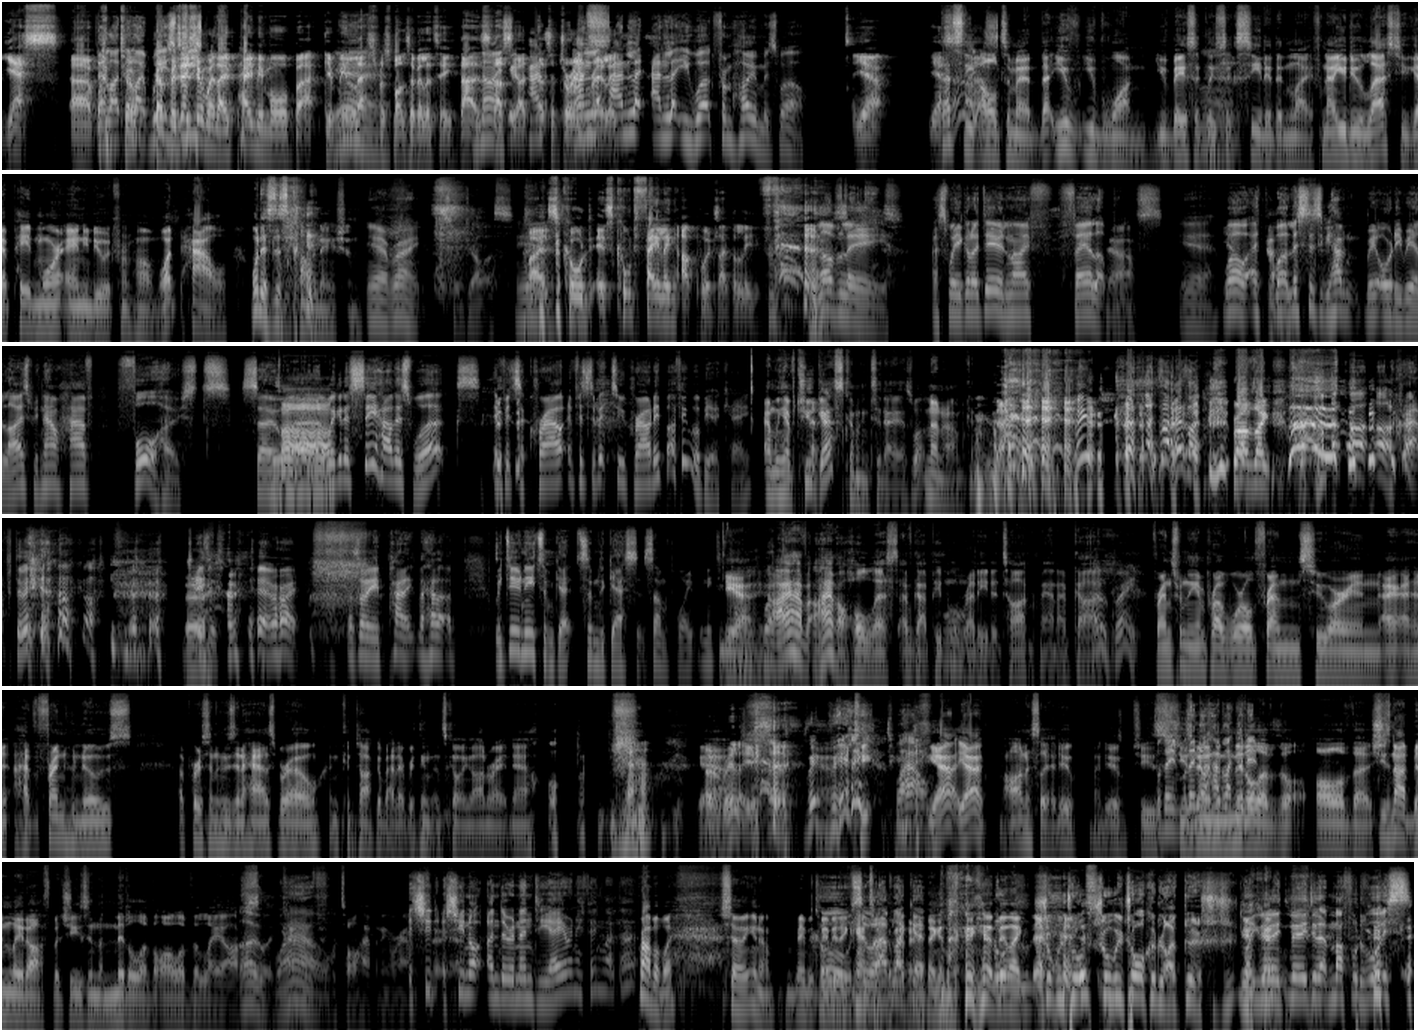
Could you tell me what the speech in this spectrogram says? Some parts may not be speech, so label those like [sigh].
Yes, uh, They're like- [laughs] to they're like, the we- position we- where they pay me more but give me less responsibility. That's that's the and, that's a dream, and, let- really. and let and let you work from home as well. yeah, yes, That's the yes. ultimate. That you've you've won. You've basically Yeah. succeeded in life. Now you do less, you get paid more, and you do it from home. What? How? What is this [laughs] combination? Yeah. Right. so jealous. Yeah. Well, it's called it's called failing upwards, I believe. [laughs] Lovely. That's what you got to do in life. Fail upwards. Yeah. Well, uh, well, listeners, if you haven't re- already realised, we now have four hosts. So uh, we're going to see how this works. If it's a [laughs] crowd, if it's a bit too crowded, but I think we'll be okay. And we have two guests coming today as well. No, no, I'm kidding. [laughs] Like- [laughs] Rob's like, oh, oh, crap! Do we? Oh god! Jesus! Yeah, right. That's why we panicked the hell out. We do need some get some guests at some point. We need to. yeah, yeah. I have. I have a whole list. I've got people Mm. ready to talk, man. I've got Oh, great! friends from the improv world, friends who are in. I, I have a friend who knows a person who's in Hasbro and can talk about everything that's going on right now. [laughs] Yeah. Oh, yeah. [laughs] Oh, really? Re- yeah. Really? T- t- Wow. Yeah, yeah. Honestly, I do. I do. She's they- will she's they been in the like, middle e- of the, all of the. She's not been laid off, but she's in the middle of all of the layoffs. Oh, like, kind of wow. it's all happening around. Is she her, is yeah. she not under an NDA or anything like that? Probably. So you know, maybe maybe they can't so we'll talk have, about like, a- anything. About [laughs] it. They're like, Should we talk? Should we talk it like this? Like you know, they, they do that muffled voice.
